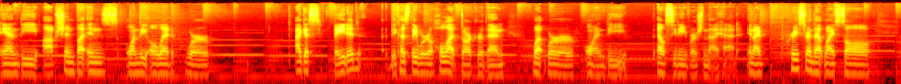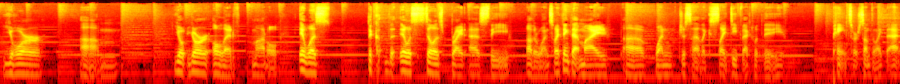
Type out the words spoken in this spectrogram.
and the option buttons on the oled were i guess faded because they were a whole lot darker than what were on the LCD version that I had. And I'm pretty certain that when I saw your um your your OLED model, it was the, the it was still as bright as the other one. So I think that my uh, one just had like slight defect with the paints or something like that.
